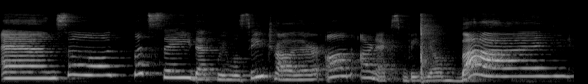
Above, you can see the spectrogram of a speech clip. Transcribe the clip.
And so let's say that we will see each other on our next video. Bye!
